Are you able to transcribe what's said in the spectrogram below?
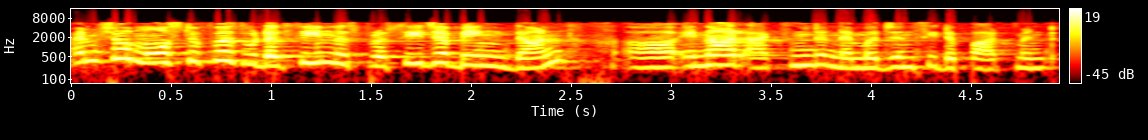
I'm sure most of us would have seen this procedure being done uh, in our accident and emergency department.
